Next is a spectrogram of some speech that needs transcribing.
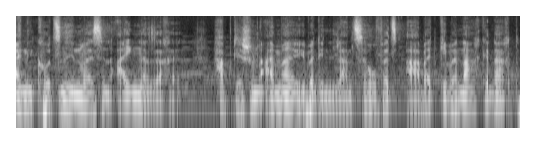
Einen kurzen Hinweis in eigener Sache. Habt ihr schon einmal über den Lanzerhof als Arbeitgeber nachgedacht?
